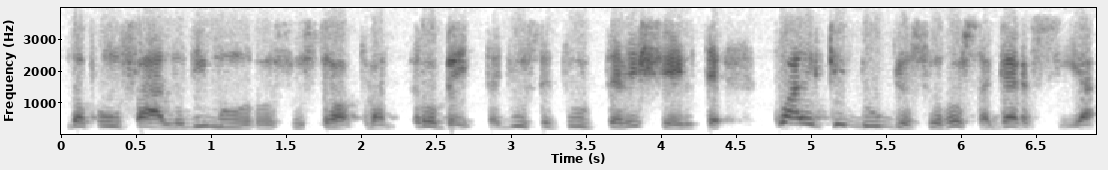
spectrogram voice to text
dopo un fallo di Muro su Strottman. Robetta, giuste tutte le scelte, qualche dubbio su Rossa Garcia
